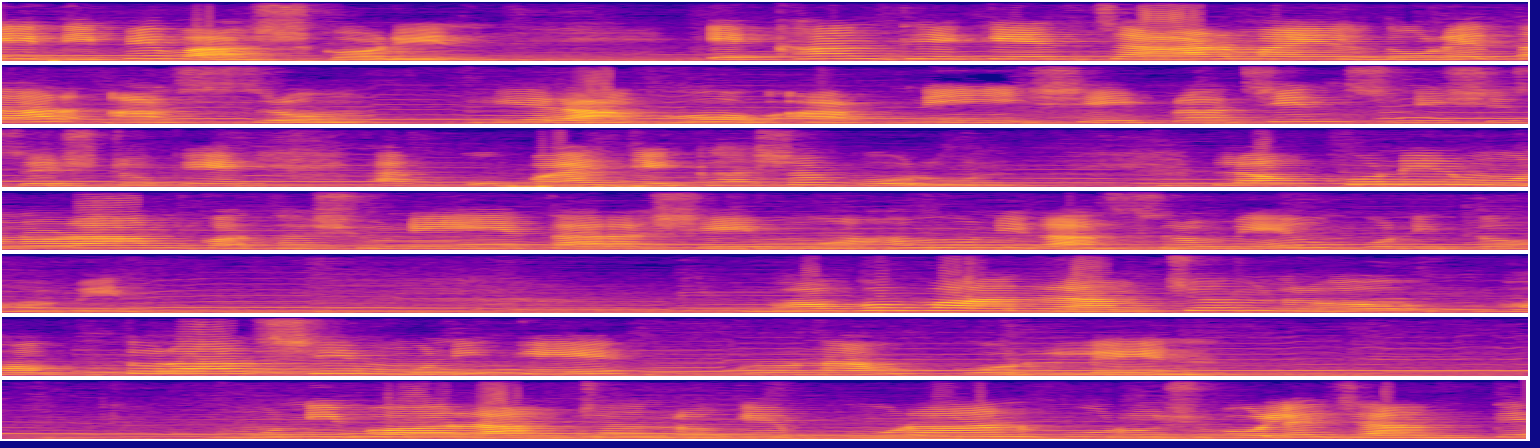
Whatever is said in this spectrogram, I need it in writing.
এই দ্বীপে বাস করেন। এখান থেকে চার মাইল দূরে তার আশ্রম। হে রাঘব, আপনি সেই প্রাচীন ঋষি শ্রেষ্ঠকে এক উপায় জিজ্ঞাসা করুন। লক্ষণের মনোরাম কথা শুনে তারা সেই মহামুনির আশ্রমে উপনীত হবেন। ভগবান রামচন্দ্র ভক্তরাজ সেই মুনিকে প্রণাম করলেন। মুনিবর রামচন্দ্রকে পুরাণ পুরুষ বলে জানতে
